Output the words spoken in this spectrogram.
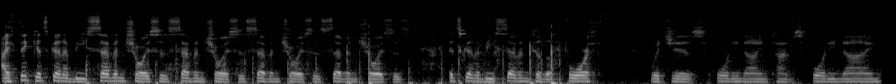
I think it's going to be seven choices, seven choices, seven choices, seven choices. It's going to be seven to the fourth, which is 49 times 49,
